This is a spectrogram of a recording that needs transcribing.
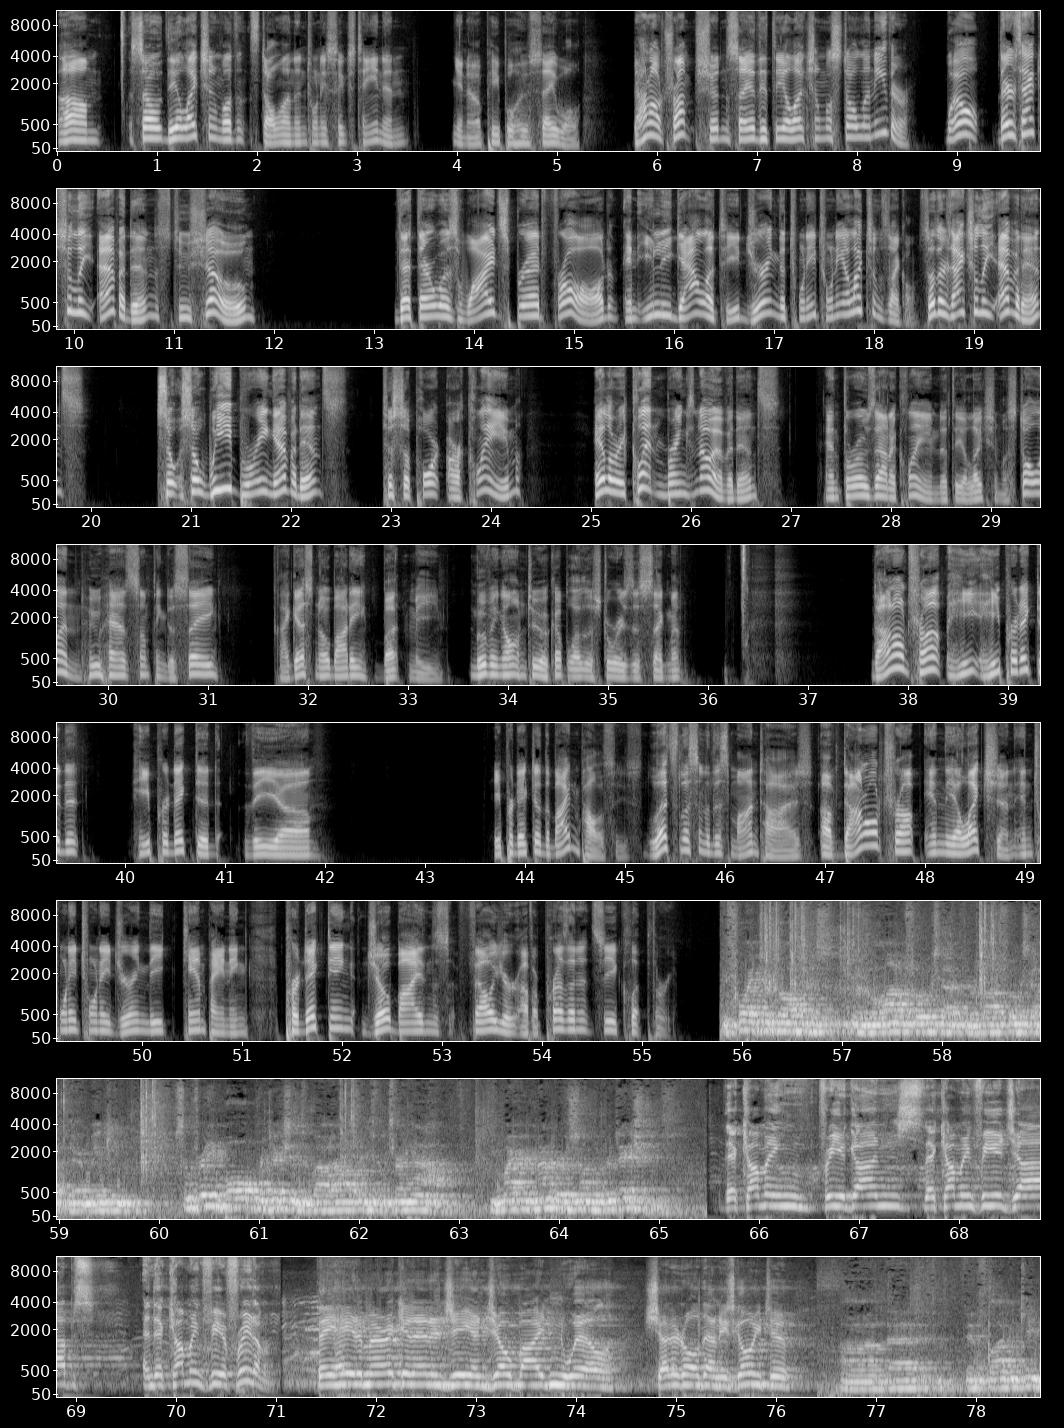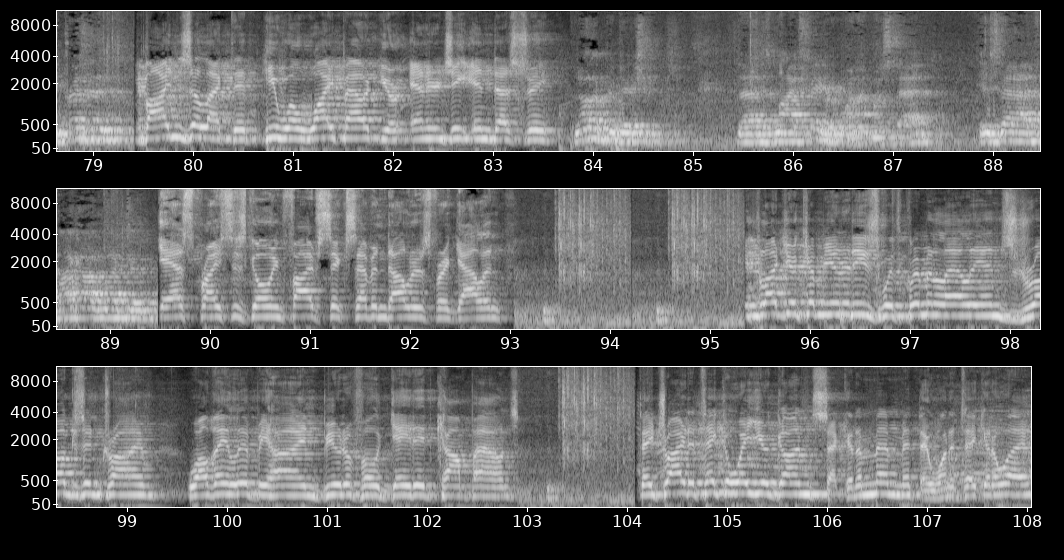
Um, so the election wasn't stolen in 2016, and you know people who say, "Well, Donald Trump shouldn't say that the election was stolen either." Well, there's actually evidence to show that there was widespread fraud and illegality during the 2020 election cycle. So there's actually evidence. So so we bring evidence to support our claim. Hillary Clinton brings no evidence and throws out a claim that the election was stolen. Who has something to say? I guess nobody but me. Moving on to a couple other stories this segment. Donald Trump, he he predicted it. He predicted the uh, he predicted the Biden policies. Let's listen to this montage of Donald Trump in the election in 2020 during the campaigning, predicting Joe Biden's failure of a presidency. Clip three. Before I took office, there was a lot of folks out there, were a lot of folks out there making some pretty bold predictions about how things would turn out. You might remember some of the predictions. They're coming for your guns, they're coming for your jobs, and they're coming for your freedom. They hate American energy, and Joe Biden will shut it all down. He's going to. Uh, that if I became president, Biden's elected, he will wipe out your energy industry. another prediction that is my favorite one, I must add, is that if I got elected, Gas prices going five, six, seven dollars for a gallon. Flood your communities with criminal aliens, drugs, and crime while they live behind beautiful gated compounds. They try to take away your gun, Second Amendment, they want to take it away.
